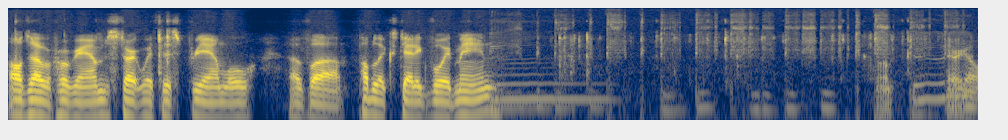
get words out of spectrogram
all Java programs start with this preamble of uh, public static void main. Oh, there we go.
